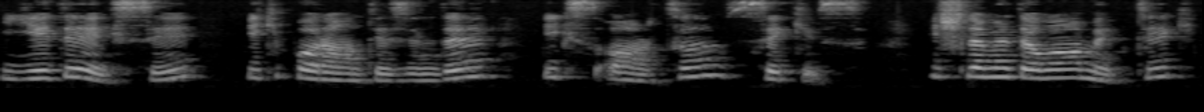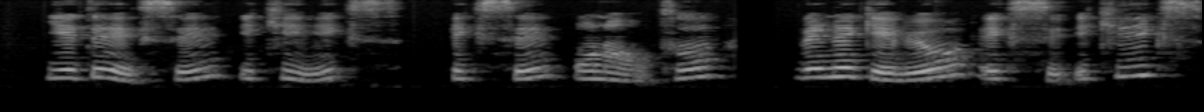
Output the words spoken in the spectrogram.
7 eksi 2 parantezinde x artı 8. İşleme devam ettik. 7 eksi 2x eksi 16 ve ne geliyor? Eksi 2x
